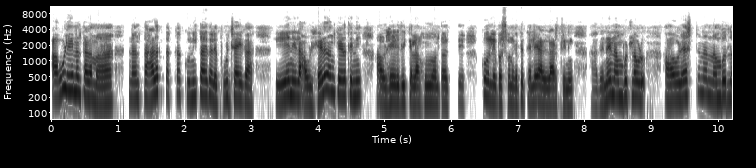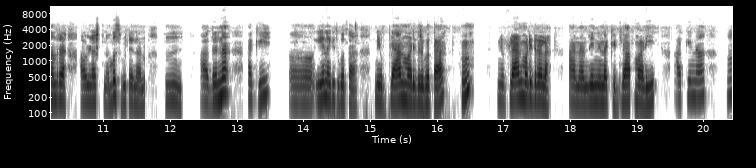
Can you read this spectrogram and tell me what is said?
ಅವಳು ಏನಂತಾಳಮ್ಮ ನಾನು ತಾಳಕ್ಕೆ ತಕ್ಕ ಕುಣಿತಾ ಇದ್ದಾಳೆ ಪೂಜಾ ಈಗ. ಏನಿಲ್ಲ ಅವಳು ಹೇಳ್ದಂಗೆ ಕೇಳ್ತೀನಿ. ಅವಳು ಹೇಳಿದಕ್ಕೆಲ್ಲ ಹ್ಞೂ ಅಂತ ಕೋಲೆ ಬಸವನಗತೆ ತಲೆ ಅಳ್ಳಾಡ್ತೀನಿ ಅದನ್ನೇ ನಂಬಿಟ್ಲು ಅವಳು. ಅವಳು ಎಷ್ಟು ನಾನು ನಂಬಿದ್ಲು ಅಂದ್ರೆ ಅಷ್ಟು ನಂಬಿಸ್ಬಿಟ್ಟೆ ನಾನು. ಹ್ಞೂ ಅದನ್ನು ಆಕಿ ಏನಾಗಿತ್ತು ಗೊತ್ತಾ? ನೀವು ಪ್ಲ್ಯಾನ್ ಮಾಡಿದ್ರಿ ಗೊತ್ತಾ? ಹ್ಞೂ ನೀವು ಪ್ಲ್ಯಾನ್ ಮಾಡಿದ್ರಲ್ಲ, ಆ ನಂದಿನಿನ ಕಿಡ್ನಾಪ್ ಮಾಡಿ, ಆಕಿನ ಹ್ಞೂ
